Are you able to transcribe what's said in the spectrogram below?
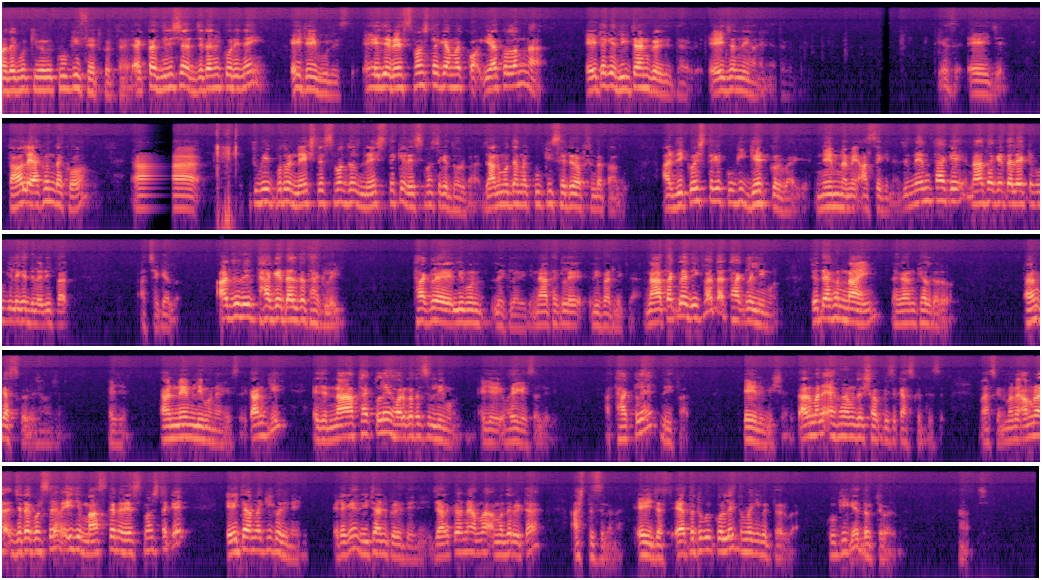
আমরা দেখব কীভাবে কুকি সেট করতে হয়। একটা জিনিস যেটা আমি করি নাই, এইটাই ভুলেছি এই যে রেসপন্সটাকে আমরা ইয়া করলাম না, এইটাকে রিটার্ন করে দিতে হবে। এই জন্যই হয় না ঠিক আছে? এই যে। তাহলে এখন দেখো তুমি প্রথমে নেক্সট রেসপন্স নেক্সট থেকে রেসপন্স থেকে ধরবা। যার মধ্যে আমরা কুকি সেটের অপশনটা পাবো। আর রিকোয়েস্ট থেকে কুকি গেট করবে আগে। নেম নামে আছে কিনা। যদি নেম থাকে, না থাকে, তাহলে একটা কুকি লিখে দিলে রিফার আচ্ছা গেল। আর যদি থাকে, তাহলে তো থাকলেই। থাকলে লিমন লিখলে আর কি, না থাকলে রিফাত লিখলে। না থাকলে রিফাত আর থাকলে লিমন। যেহেতু এখন নাই এখন খেয়াল করো, এখন কাজ করবে সমস্যা। এই যে, আর নেম লিমন হয়ে গেছে। কারণ কি? এই যে না থাকলে হওয়ার কথা ছিল লিমন। এই যে হয়ে গেছে অলরেডি আর থাকলে রিফাত। এই বিষয়। তার মানে এখন আমাদের সবকিছু কাজ করতেছে। মাঝখানে। মানে আমরা যেটা করছিলাম, এই যে মাঝখানে রেসপন্সটাকে এইটা আমরা কি করি নাই? এটাকে রিটার্ন করে দিই নাই যার কারণে আমরা, আমাদের ওইটা আসতেছিল না। এই জাস্ট এতটুকু করলেই তোমরা কি করতে পারবা? কুকিকে ধরতে পারবে। আচ্ছা।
